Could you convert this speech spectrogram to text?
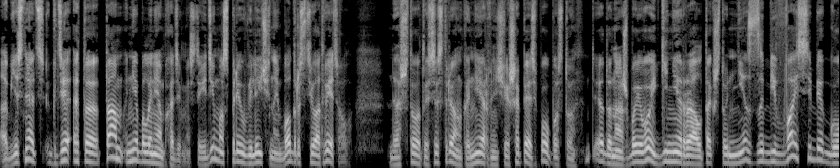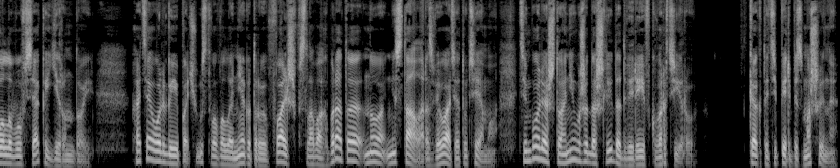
Объяснять, где это «там» не было необходимости, и Дима с преувеличенной бодростью ответил. «Да что ты, сестренка, нервничаешь опять попусту. Деда наш боевой генерал, так что не забивай себе голову всякой ерундой». Хотя Ольга и почувствовала некоторую фальшь в словах брата, но не стала развивать эту тему. Тем более, что они уже дошли до дверей в квартиру. «Как ты теперь без машины?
